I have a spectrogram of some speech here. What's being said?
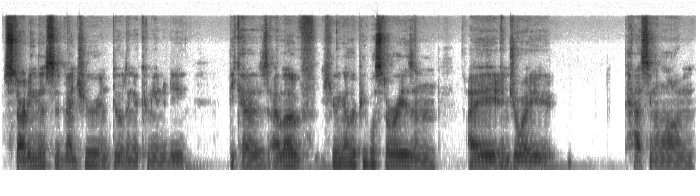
starting this adventure and building a community because I love hearing other people's stories and I enjoy passing along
